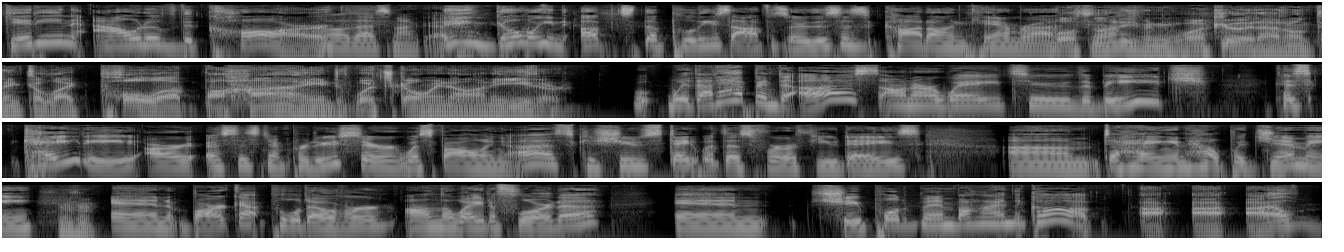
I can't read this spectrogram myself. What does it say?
getting out of the car. Oh, that's not good. And going up to the police officer. This is caught on camera. Well, it's not even good, I don't think, to like pull up behind what's going on either. Would that happen to us on our way to the beach? Because Katie, our assistant producer, was following us because she stayed with us for a few days um, to hang and help with Jimmy. And Bart got pulled over on the way to Florida, and she pulled him in behind the cop. I, I, I'll,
